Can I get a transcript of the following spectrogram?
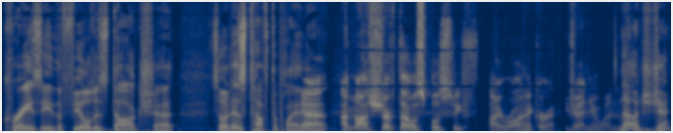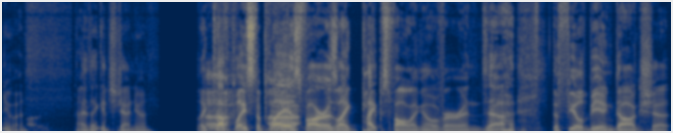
crazy. The field is dog shit, so it is tough to play Yeah, there. I'm not sure if that was supposed to be ironic or genuine. No, it's genuine. I think it's genuine. Like Uh, tough place to play uh, as far as like pipes falling over and uh, the field being dog shit.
